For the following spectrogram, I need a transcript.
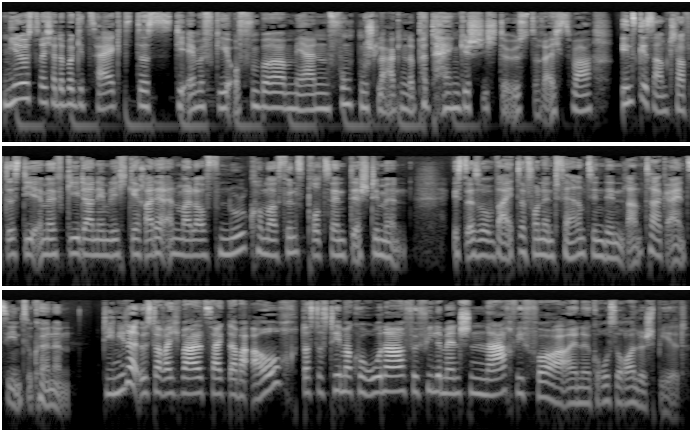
Niederösterreich hat aber gezeigt, dass die MFG offenbar mehr ein Funkenschlag in der Parteiengeschichte Österreichs war. Insgesamt schafft es die MFG da nämlich gerade einmal auf 0,5 Prozent der Stimmen, ist also weit davon entfernt, in den Landtag einziehen zu können. Die Niederösterreich-Wahl zeigt aber auch, dass das Thema Corona für viele Menschen nach wie vor eine große Rolle spielt.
